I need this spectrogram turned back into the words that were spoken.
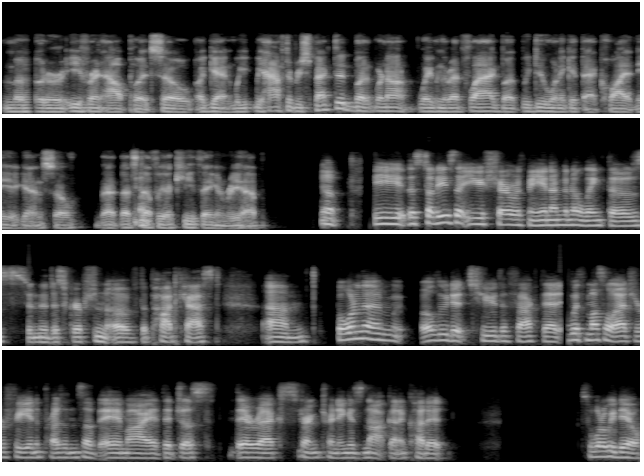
motor efferent output. So again, we we have to respect it, but we're not waving the red flag. But we do want to get that quiet knee again. So that that's yep. definitely a key thing in rehab. Yep. The the studies that you share with me, and I'm going to link those in the description of the podcast. Um, but one of them alluded to the fact that with muscle atrophy in the presence of AMI, that just their X strength training is not going to cut it so what do we do?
